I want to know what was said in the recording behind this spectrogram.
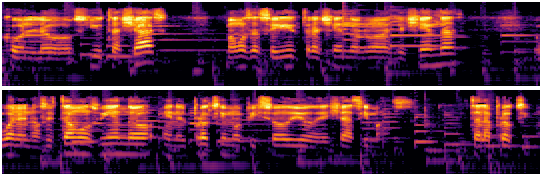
con los Utah Jazz. Vamos a seguir trayendo nuevas leyendas. Bueno, nos estamos viendo en el próximo episodio de Jazz y más. Hasta la próxima.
